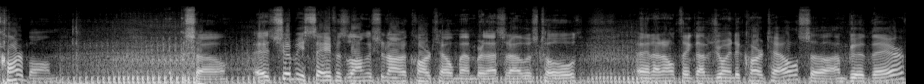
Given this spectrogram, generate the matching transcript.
car bomb. So it should be safe as long as you're not a cartel member. That's what I was told and I don't think I've joined a cartel, so I'm good there.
